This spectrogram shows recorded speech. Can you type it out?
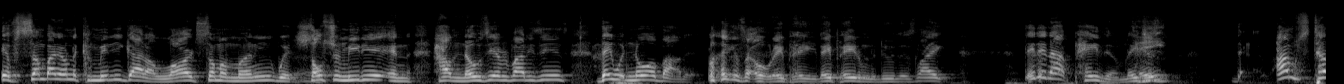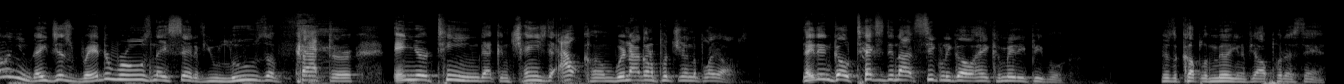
if somebody on the committee got a large sum of money with social media and how nosy everybody's is, they would know about it. Like it's like, oh, they paid they paid them to do this. Like they did not pay them. They just I'm telling you, they just read the rules and they said if you lose a factor in your team that can change the outcome, we're not going to put you in the playoffs. They didn't go. Texas did not secretly go, "Hey, committee people, here's a couple of million if y'all put us in."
